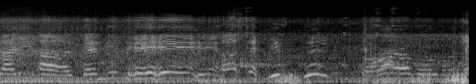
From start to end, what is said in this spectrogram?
गाड़ी हाथ में दे हाथ बोल बोल।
